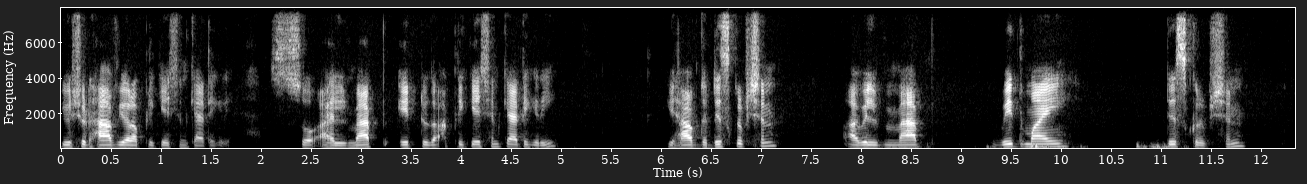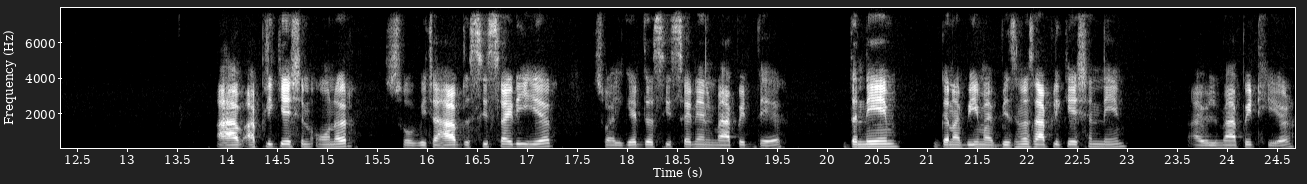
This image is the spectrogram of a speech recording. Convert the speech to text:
you should have your application category so I'll map it to the application category. You have the description. I will map with my description. I have application owner so which I have the sysID here. So I'll get the sysID and map it there. The name gonna be my business application name. I will map it here.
